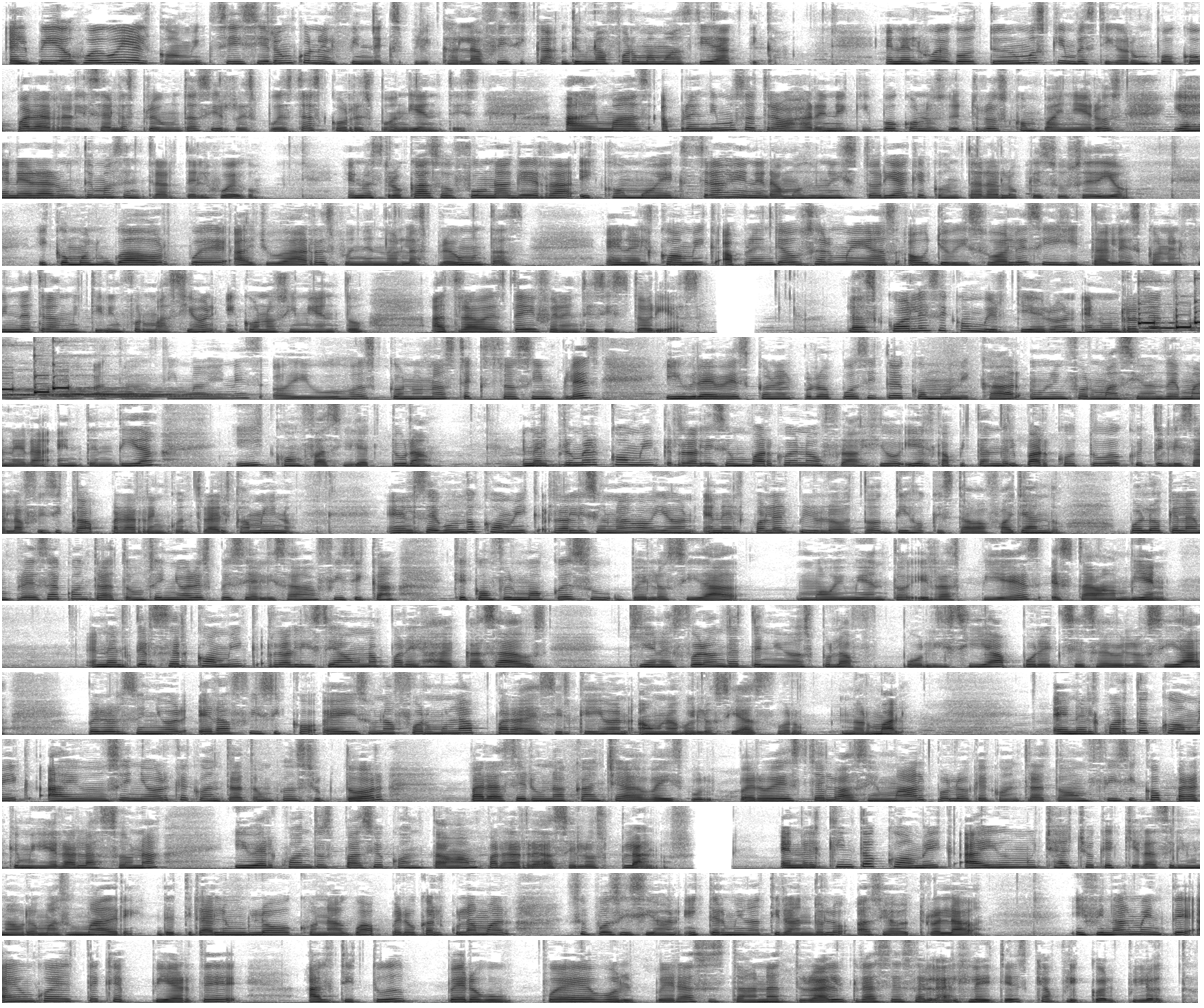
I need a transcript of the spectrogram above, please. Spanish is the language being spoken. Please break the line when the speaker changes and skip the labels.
El videojuego y el cómic se hicieron con el fin de explicar la física de una forma más didáctica. En el juego tuvimos que investigar un poco para realizar las preguntas y respuestas correspondientes. Además, aprendimos a trabajar en equipo con los otros compañeros y a generar un tema central del juego. En nuestro caso fue una guerra y como extra generamos una historia que contara lo que sucedió y cómo el jugador puede ayudar respondiendo las preguntas. En el cómic aprendí a usar medios audiovisuales y digitales con el fin de transmitir información y conocimiento a través de diferentes historias, las cuales se convirtieron en un relato contado a través de imágenes o dibujos con unos textos simples y breves con el propósito de comunicar una información de manera entendida y con fácil lectura. En el primer cómic realicé un barco de naufragio y el capitán del barco tuvo que utilizar la física para reencontrar el camino. En el segundo cómic realicé un avión en el cual el piloto dijo que estaba fallando, por lo que la empresa contrató a un señor especializado en física que confirmó que su velocidad, movimiento y rapidez estaban bien. En el tercer cómic realicé a una pareja de casados, quienes fueron detenidos por la policía por exceso de velocidad pero el señor era físico e hizo una fórmula para decir que iban a una velocidad normal. En el cuarto cómic hay un señor que contrata a un constructor para hacer una cancha de béisbol, pero este lo hace mal por lo que contrató a un físico para que midiera la zona y ver cuánto espacio contaban para rehacer los planos. En el quinto cómic hay un muchacho que quiere hacerle una broma a su madre, de tirarle un globo con agua, pero calcula mal su posición y termina tirándolo hacia otro lado. Y finalmente hay un cohete que pierde altitud, pero puede volver a su estado natural gracias a las leyes que aplicó el piloto.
